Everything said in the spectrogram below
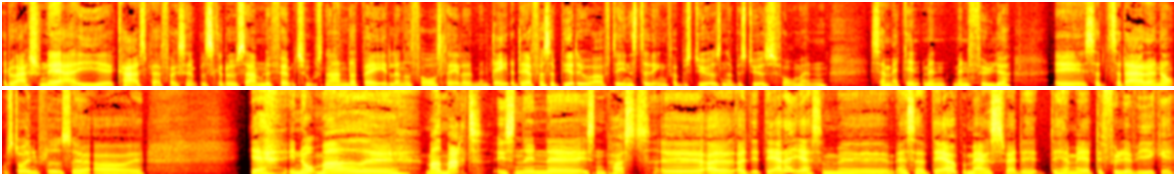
er du aktionær i øh, Carlsberg for eksempel, skal du jo samle 5.000 andre bag et eller andet forslag eller et mandat, og derfor så bliver det jo ofte indstillingen fra bestyrelsen og bestyrelsesformanden, som er den, man, man følger. Øh, så, så der er jo enormt stor indflydelse, og øh, ja, enormt meget, øh, meget magt i sådan en, øh, i sådan en post. Øh, og og det, det er der, ja, som, øh, altså, det er jo bemærkelsesværdigt, det her med, at det følger vi ikke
